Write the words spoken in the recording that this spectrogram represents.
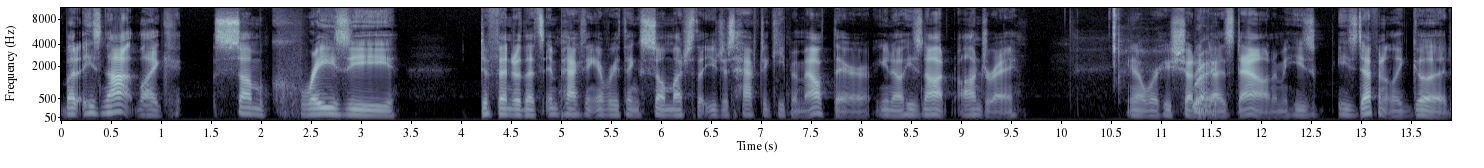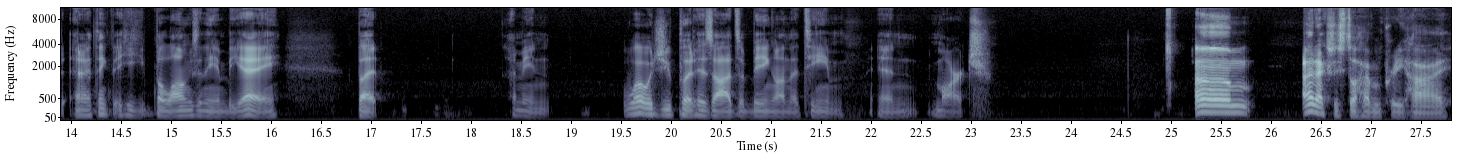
but he's not like some crazy defender that's impacting everything so much that you just have to keep him out there. You know, he's not Andre. you know, where he's shutting Right. guys down. I mean, he's he's definitely good, and I think that he belongs in the NBA. But I mean, what would you put his odds of being on the team in March? Um, I'd actually still have him pretty high.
